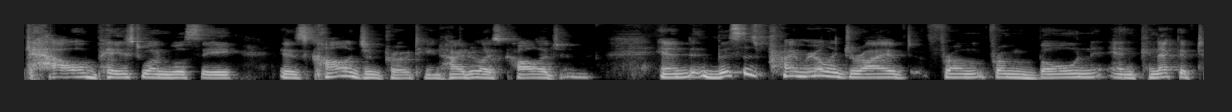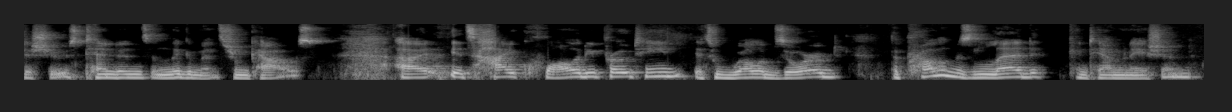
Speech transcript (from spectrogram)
cow-based one we'll see is collagen protein, hydrolyzed collagen. And this is primarily derived from, from bone and connective tissues, tendons and ligaments from cows. Uh, it's high quality protein, it's well absorbed. The problem is lead contamination.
